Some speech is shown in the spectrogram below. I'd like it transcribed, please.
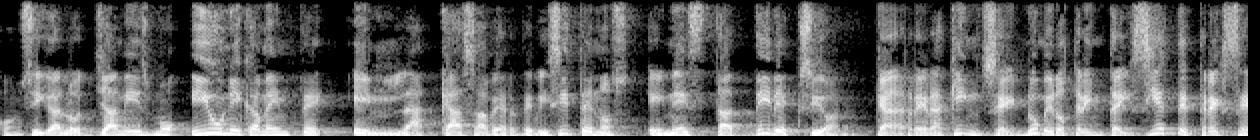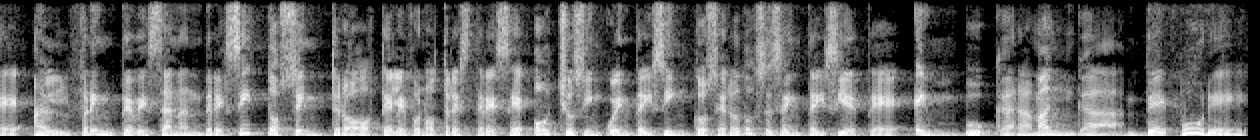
Consígalo ya mismo y únicamente en la Casa Verde. Visítenos en esta dirección. Carrera 15, número 3713, al frente de San Andresito Centro. Teléfono 313-855-0267 en Bucaramanga. Depure,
